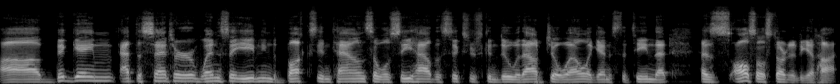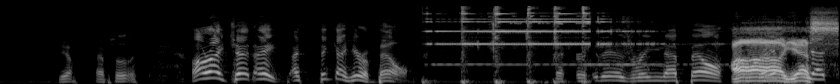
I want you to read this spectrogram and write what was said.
Uh, big game at the center Wednesday evening. The Bucks in town, so we'll see how the Sixers can do without Joel against the team that has also started to get hot. Yeah, absolutely. All right, Chet. Hey, I think I hear a bell. There it is. Ring that bell. Ah, uh, yes.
